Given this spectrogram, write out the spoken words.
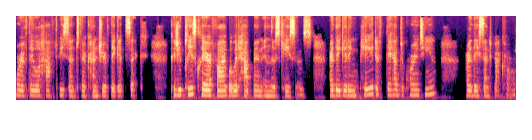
or if they will have to be sent to their country if they get sick. Could you please clarify what would happen in those cases? Are they getting paid if they had to quarantine? Are they sent back home?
